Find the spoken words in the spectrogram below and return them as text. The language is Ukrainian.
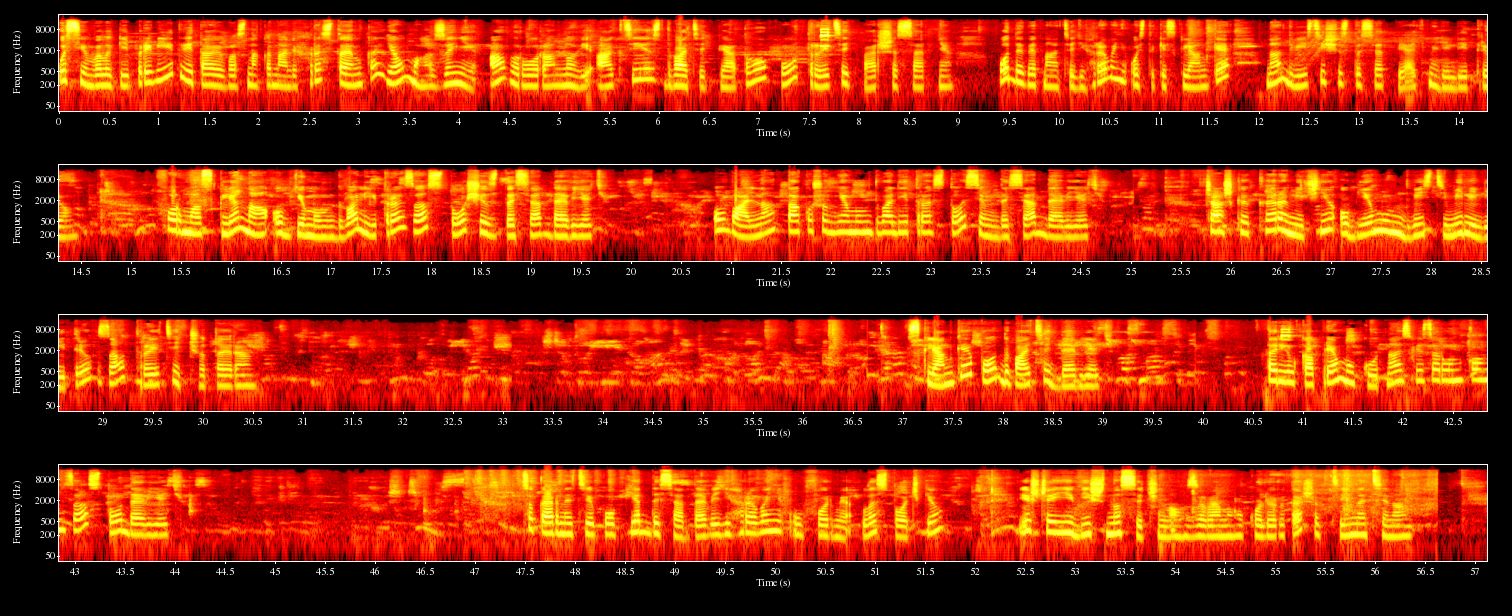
Усім великий привіт! Вітаю вас на каналі Христинка. Я в магазині Аврора. Нові акції з 25 по 31 серпня. По 19 гривень ось такі склянки на 265 мл. Форма скляна об'ємом 2 літри за 169. Овальна також об'ємом 2 літри 179. Чашки керамічні об'ємом 200 мл за 34. Склянки по 29. Тарілка прямокутна з візерунком за 109. Цукерниці по 59 гривень у формі листочків. І ще є більш насиченого зеленого кольору, теж акційна ціна.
